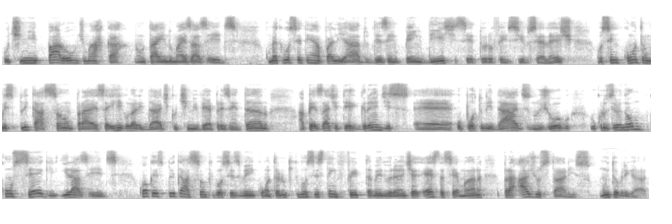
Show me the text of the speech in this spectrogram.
o time parou de marcar, não está indo mais às redes. Como é que você tem avaliado o desempenho deste setor ofensivo celeste? Você encontra uma explicação para essa irregularidade que o time vem apresentando? Apesar de ter grandes é, oportunidades no jogo, o Cruzeiro não consegue ir às redes. Qual é a explicação que vocês vêm encontrando? O que vocês têm feito também durante esta semana para ajustar isso? Muito obrigado.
